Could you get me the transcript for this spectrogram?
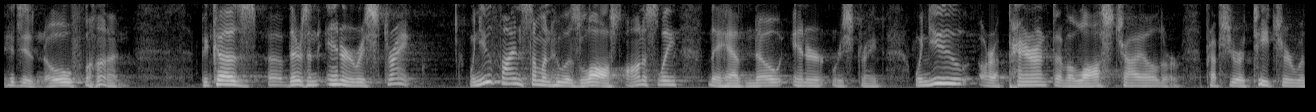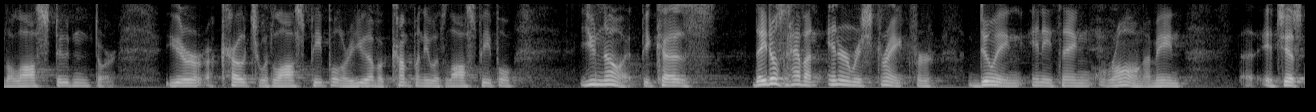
It's just no fun because uh, there's an inner restraint. When you find someone who is lost, honestly, they have no inner restraint. When you are a parent of a lost child, or perhaps you're a teacher with a lost student, or you're a coach with lost people, or you have a company with lost people, you know it because they don't have an inner restraint for doing anything wrong. I mean, it just,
